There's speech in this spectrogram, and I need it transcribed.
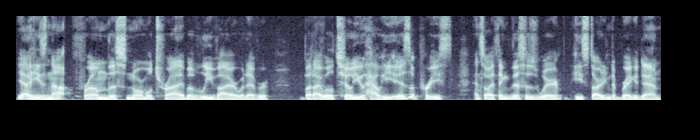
yeah, he's not from this normal tribe of Levi or whatever but I will show you how he is a priest. And so I think this is where he's starting to break it down.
